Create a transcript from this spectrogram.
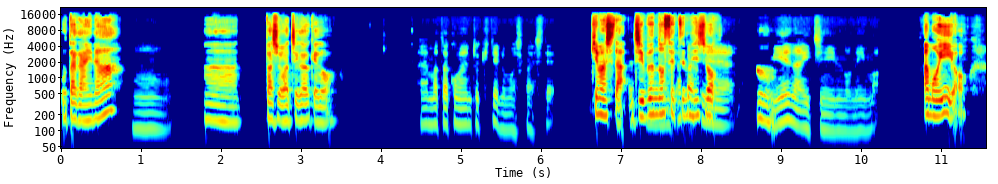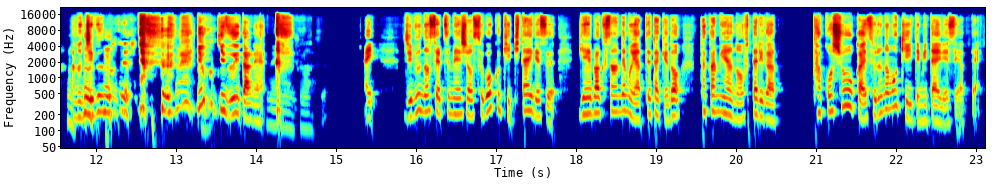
お互いな。うん。うん。場所は違うけど。はい、またコメント来てるもしかして。来ました。自分の説明書。あね、うん。見えない位置にいるのね、今。あ、もういいよ。あの、自分の、よく気づいたね。お願いします。自分の説明書すごく聞きたいです。芸爆さんでもやってたけど、高宮のお二人がタコ紹介するのも聞いてみたいです、やって。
